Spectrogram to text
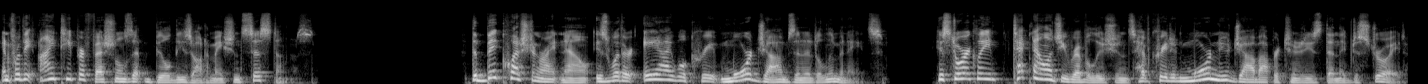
and for the IT professionals that build these automation systems. The big question right now is whether AI will create more jobs than it eliminates. Historically, technology revolutions have created more new job opportunities than they've destroyed.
